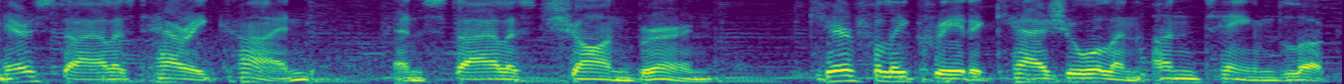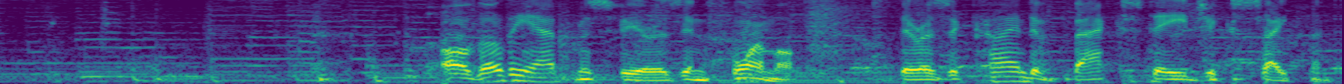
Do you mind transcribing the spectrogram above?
Hairstylist Harry King and stylist Shawn Byrne carefully create a casual and untamed look. Although the atmosphere is informal, there is a kind of backstage excitement,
